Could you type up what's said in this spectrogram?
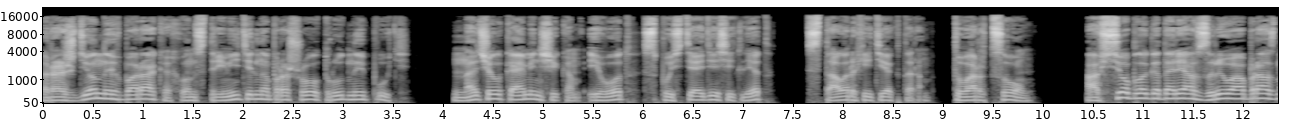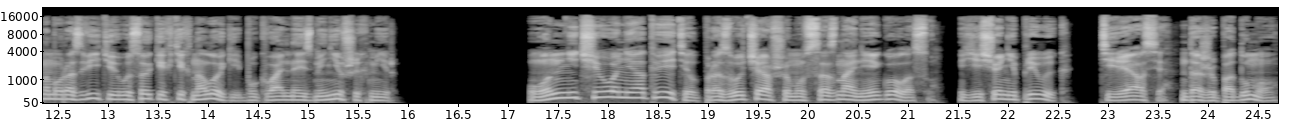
Рожденный в бараках, он стремительно прошел трудный путь. Начал каменщиком и вот, спустя 10 лет, стал архитектором, творцом. А все благодаря взрывообразному развитию высоких технологий, буквально изменивших мир. Он ничего не ответил прозвучавшему в сознании голосу. Еще не привык, терялся, даже подумал,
